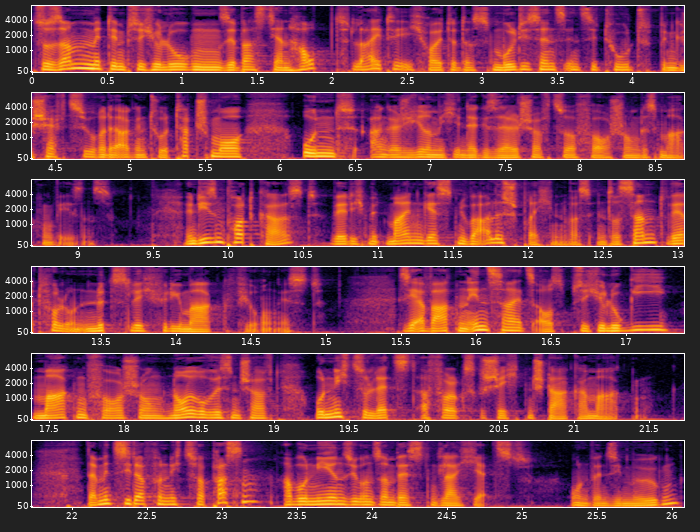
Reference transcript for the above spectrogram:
Zusammen mit dem Psychologen Sebastian Haupt leite ich heute das Multisense-Institut, bin Geschäftsführer der Agentur Touchmore und engagiere mich in der Gesellschaft zur Erforschung des Markenwesens. In diesem Podcast werde ich mit meinen Gästen über alles sprechen, was interessant, wertvoll und nützlich für die Markenführung ist. Sie erwarten Insights aus Psychologie, Markenforschung, Neurowissenschaft und nicht zuletzt Erfolgsgeschichten starker Marken. Damit Sie davon nichts verpassen, abonnieren Sie uns am besten gleich jetzt. Und wenn Sie mögen,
